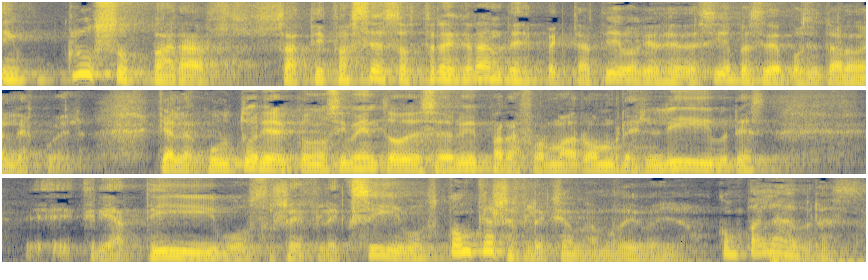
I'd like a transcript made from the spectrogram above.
incluso para satisfacer esas tres grandes expectativas que desde siempre se depositaron en la escuela. Que la cultura y el conocimiento debe servir para formar hombres libres, eh, creativos, reflexivos. ¿Con qué reflexionamos, digo yo? Con palabras.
